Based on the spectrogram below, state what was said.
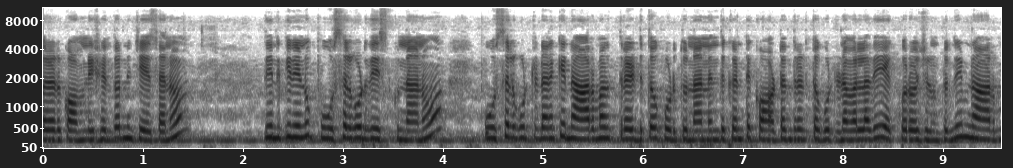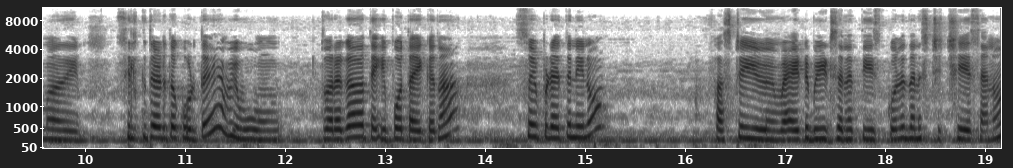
కలర్ కాంబినేషన్తో నేను చేశాను. దీనికి నేను పూసలు కూడా తీసుకున్నాను. పూసలు కుట్టడానికి నార్మల్ థ్రెడ్తో కుడుతున్నాను. ఎందుకంటే కాటన్ థ్రెడ్తో కుట్టడం వల్ల అది ఎక్కువ రోజులు ఉంటుంది. నార్మల్ సిల్క్ థ్రెడ్తో కుడితే అవి త్వరగా తెగిపోతాయి కదా. సో ఇప్పుడైతే నేను ఫస్ట్ ఈ వైట్ బీడ్స్ అనేది తీసుకొని దాన్ని స్టిచ్ చేశాను.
